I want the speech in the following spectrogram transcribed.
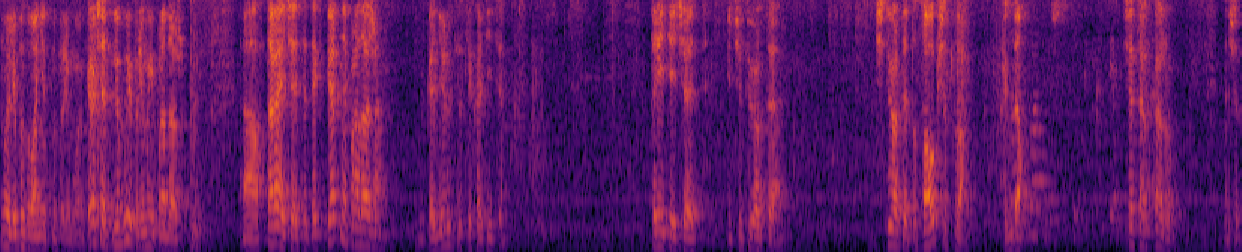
Ну, либо звонит напрямую. Короче, это любые прямые продажи. А, Вторая часть это экспертные продажи. Закодируйте, если хотите. Третья часть и четвертая. Четвертое это сообщество. Когда... Сейчас я расскажу. Значит,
